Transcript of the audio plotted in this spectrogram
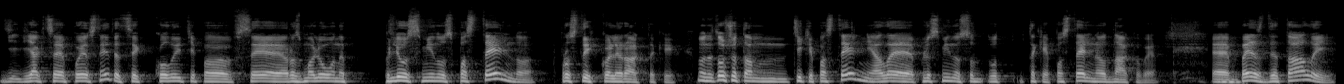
Як це пояснити? Це коли типу, все розмальоване плюс-мінус пастельно в простих кольорах таких. Ну, не то, що там тільки пастельні, але плюс-мінус от, от таке пастельне однакове. Mm-hmm. Без деталей.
